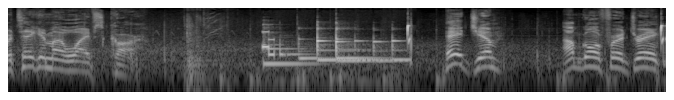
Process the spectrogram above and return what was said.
We're taking my wife's car. Hey, Jim. I'm going for a drink.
